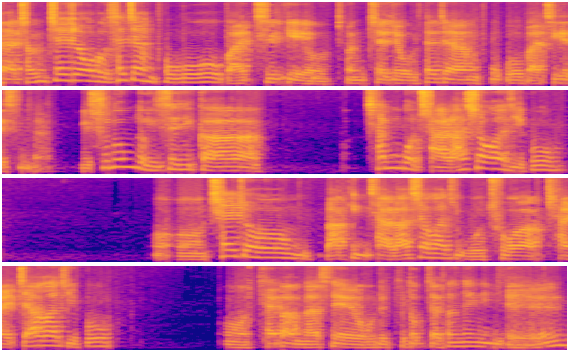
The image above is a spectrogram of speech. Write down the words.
자 전체적으로 세 장 보고 마칠게요. 전체적으로 세 장 보고 마치겠습니다. 수동도 있으니까 참고 잘 하셔가지고 어, 최종 마킹 잘 하셔가지고 조합 잘 짜가지고 어, 대박 나세요. 우리 구독자 선생님들.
